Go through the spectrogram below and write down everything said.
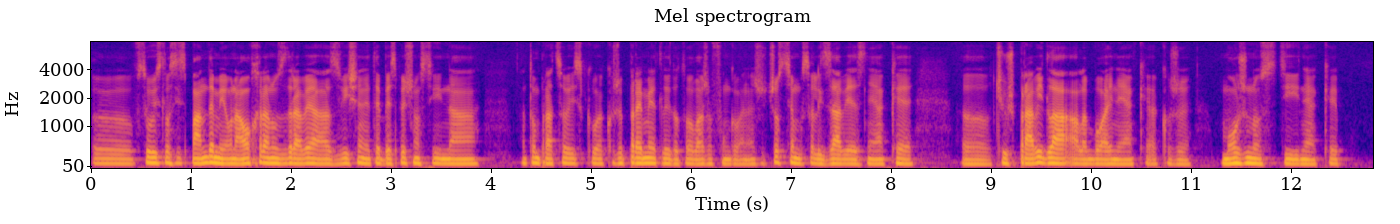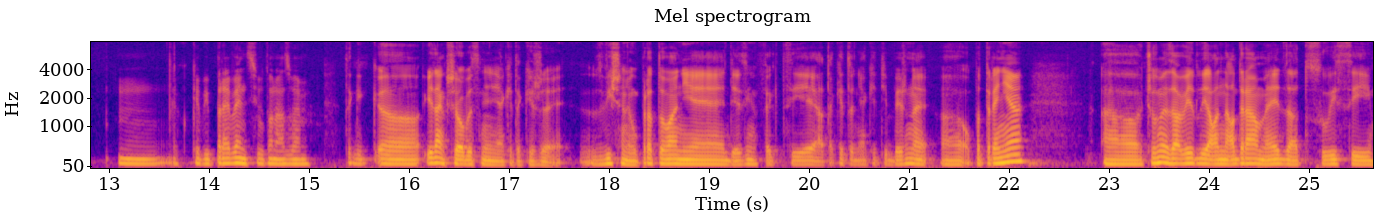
uh, v súvislosti s pandémiou na ochranu zdravia a zvýšenie tej bezpečnosti na na tom pracovisku akože premietli do toho vášho fungovania? Že čo ste museli zaviesť nejaké, e, či už pravidlá, alebo aj nejaké akože možnosti, nejaké mm, ako keby prevenciu to nazvem? Tak uh, jednak všeobecne nejaké také, že zvýšené upratovanie, dezinfekcie a takéto nejaké tie bežné uh, opatrenia. Uh, čo sme zaviedli ale nad rámec a to súvisí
